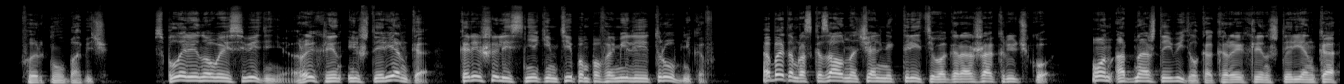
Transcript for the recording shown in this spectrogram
— фыркнул Бабич. «Всплыли новые сведения. Рыхлин и Штыренко корешились с неким типом по фамилии Трубников. Об этом рассказал начальник третьего гаража Крючко. Он однажды видел, как Рыхлин, Штыренко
